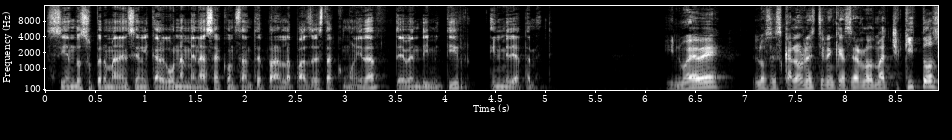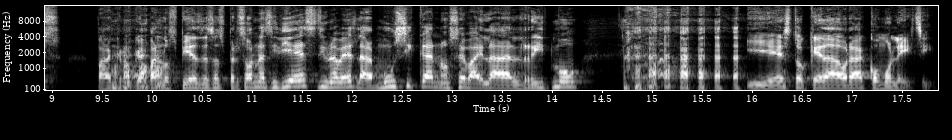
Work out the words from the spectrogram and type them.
siendo su permanencia en el cargo una amenaza constante para la paz de esta comunidad, deben dimitir inmediatamente. Y nueve, los escalones tienen que ser los más chiquitos para que no quepan los pies de esas personas. Y diez, de una vez, la música no se baila al ritmo. y esto queda ahora como lazy.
